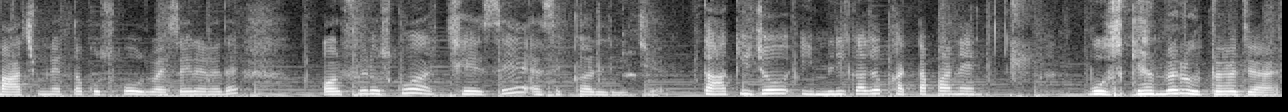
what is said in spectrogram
पाँच मिनट तक उसको वैसे ही रहने दें। और फिर उसको अच्छे से ऐसे कर लीजिए, ताकि जो इमली का जो खट्टापन है वो उसके अंदर उतर जाए।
